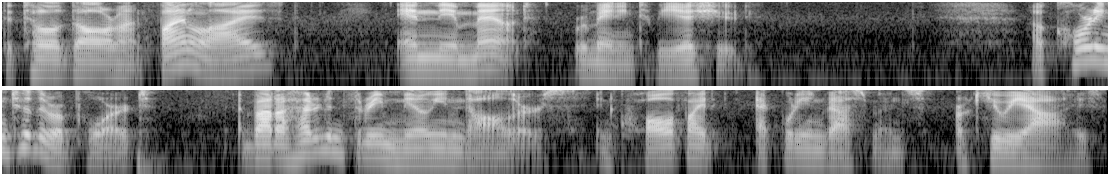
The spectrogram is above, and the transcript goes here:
the total dollar amount finalized, and the amount remaining to be issued. According to the report, about $103 million in qualified equity investments, or QEIs,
